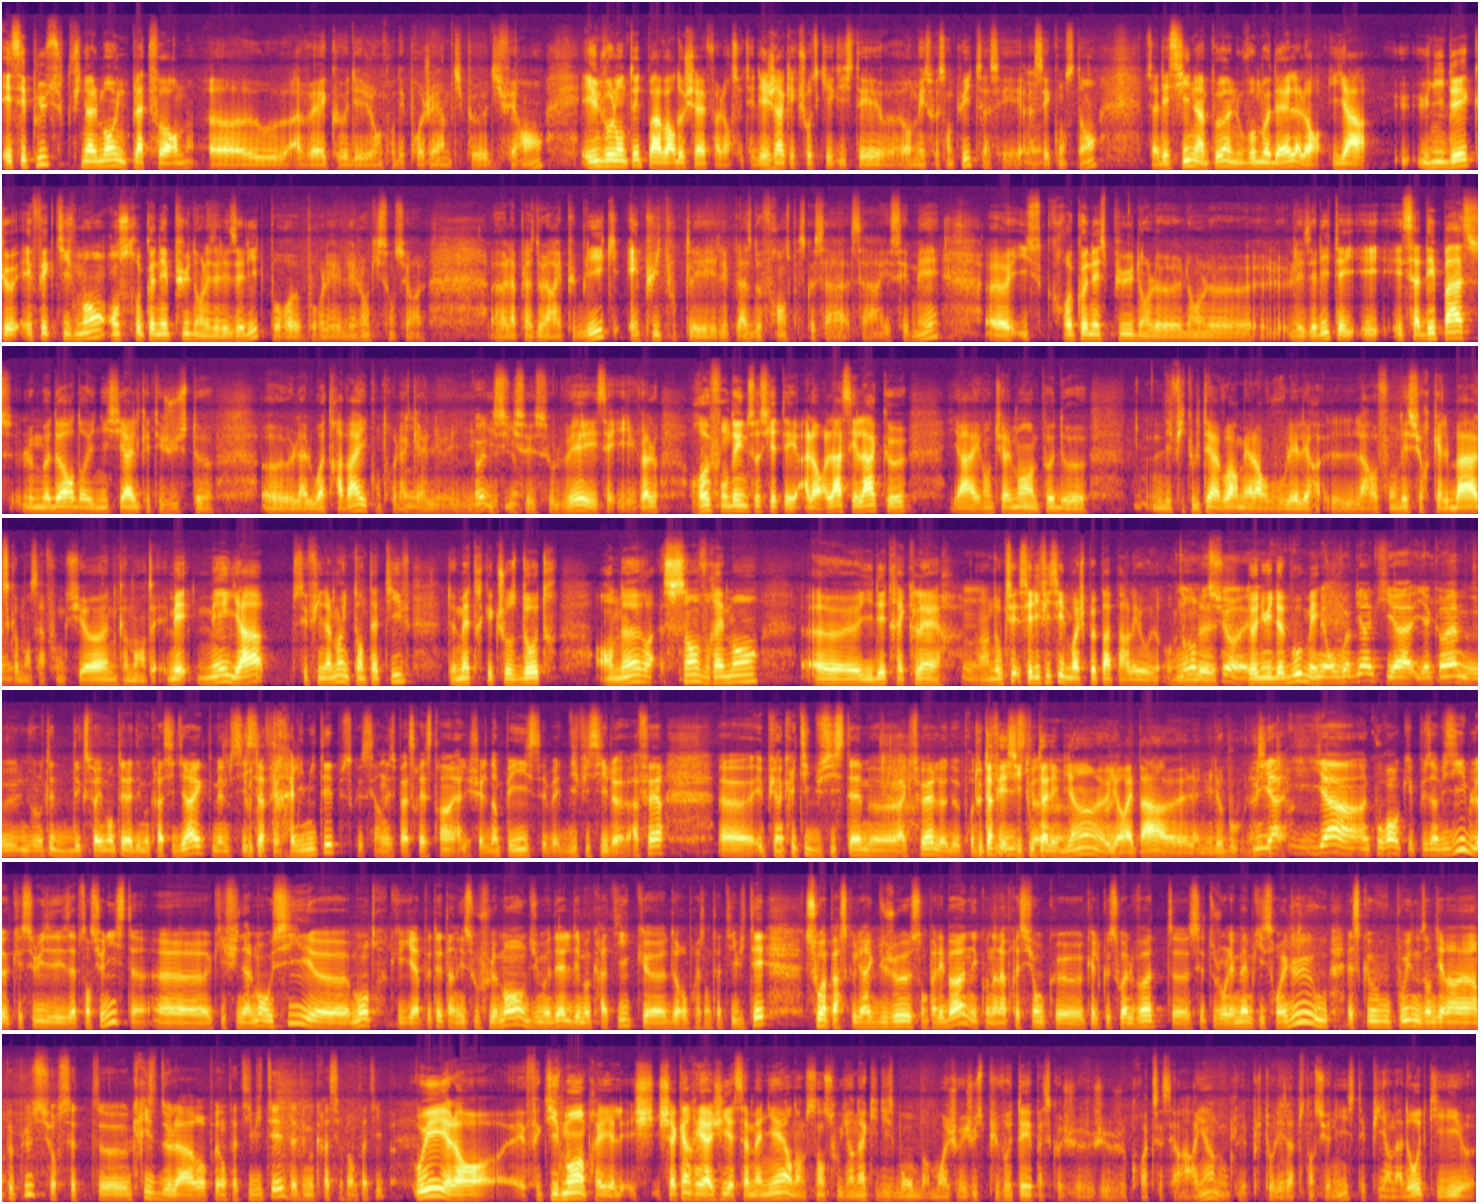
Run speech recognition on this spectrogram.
Et c'est plus finalement une plateforme euh, avec des gens qui ont des projets un petit peu différents et une volonté de ne pas avoir de chef. Alors c'était déjà quelque chose qui existait euh, en mai 68, ça c'est assez constant. Ça dessine un peu un nouveau modèle. Alors il y a une idée que effectivement on se reconnaît plus dans les, élites pour, euh, pour les, les, gens qui sont sur la place de la République, et puis toutes les, places de France, parce que ça, ça a essaimé. Euh, ils ne se reconnaissent plus dans, le, dans le, les élites, et, ça dépasse le mot d'ordre initial qui était juste euh, la loi travail, contre laquelle ils, se soulevaient, et ils veulent refonder une société. Alors là, c'est là qu'il y a éventuellement un peu de difficulté à voir, mais alors vous voulez la refonder sur quelle base, comment ça fonctionne, comment... Mais il y a, c'est finalement une tentative de mettre quelque chose d'autre en œuvre sans vraiment euh, idée très claire. Hmm. Hein. Donc c'est difficile. Moi, je ne peux pas parler au, nom de, Nuit debout. Mais... mais on voit bien qu'il y, y, a quand même euh, une volonté d'expérimenter la démocratie directe, même si c'est très limité, puisque c'est un espace restreint et à l'échelle d'un pays, ça va être difficile euh, à faire. Euh, et puis un critique du système actuel de. Tout à fait. Si tout allait bien, il n'y aurait pas la Nuit debout. mais il y, a un courant qui est plus invisible, qui est celui des abstentionnistes, qui finalement aussi montre qu'il y a peut-être un essoufflement du modèle démocratique de représentativité, soit parce que les règles du jeu ne sont pas les bonnes et qu'on a l'impression que, quel que soit le vote, euh, c'est toujours les mêmes qui seront élus Ou est-ce que vous pouvez nous en dire un, peu plus sur cette euh, crise de la représentativité, de la démocratie représentative? Oui, alors effectivement, après, chacun réagit à sa manière, dans le sens où il y en a qui disent Bon, ben, moi, je vais juste plus voter parce que je, crois que ça sert à rien, donc plutôt les abstentionnistes. Et puis il y en a d'autres qui. Euh,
